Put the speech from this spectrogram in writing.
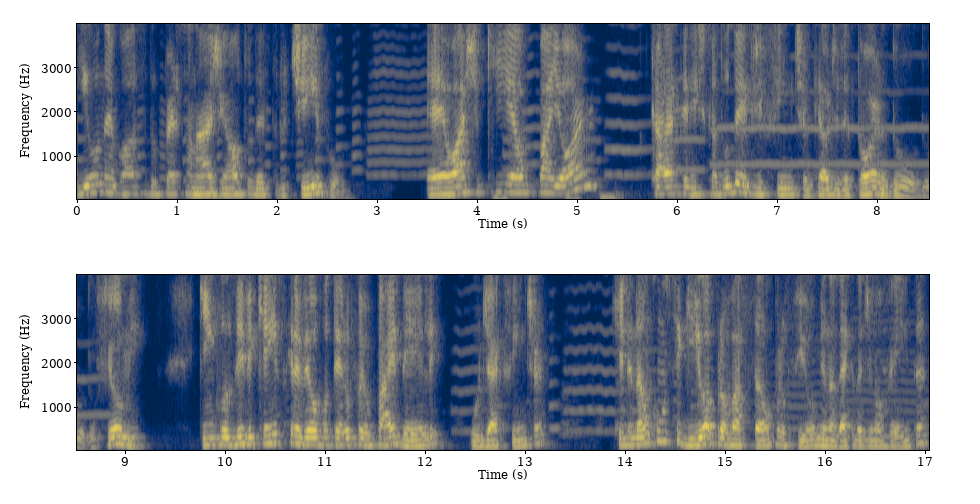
E o negócio do personagem autodestrutivo, é, eu acho que é o maior característica do David Fincher, que é o diretor do, do, do filme, que inclusive quem escreveu o roteiro foi o pai dele, o Jack Fincher, que ele não conseguiu aprovação para o filme na década de 90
